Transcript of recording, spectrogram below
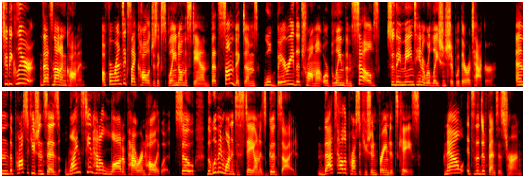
To be clear, that's not uncommon. A forensic psychologist explained on the stand that some victims will bury the trauma or blame themselves so they maintain a relationship with their attacker. And the prosecution says Weinstein had a lot of power in Hollywood, so the women wanted to stay on his good side. That's how the prosecution framed its case. Now it's the defense's turn.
